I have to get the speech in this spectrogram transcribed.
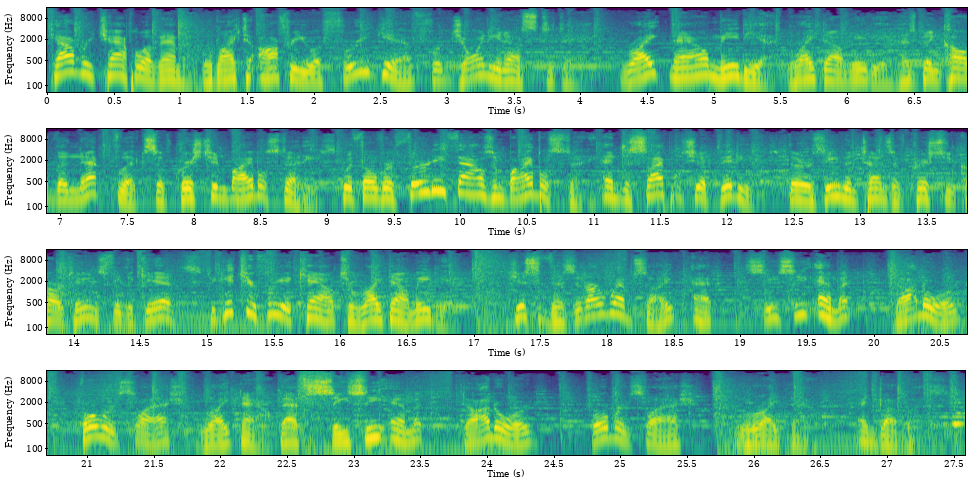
Calvary Chapel of Emmett would like to offer you a free gift for joining us today. Right Now Media. Right Now Media has been called the Netflix of Christian Bible studies. With over 30,000 Bible study and discipleship videos, there's even tons of Christian cartoons for the kids. To get your free account to Right Now Media, just visit our website at ccemmett.org forward slash right now. That's ccemmett.org forward slash right now. And God bless.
